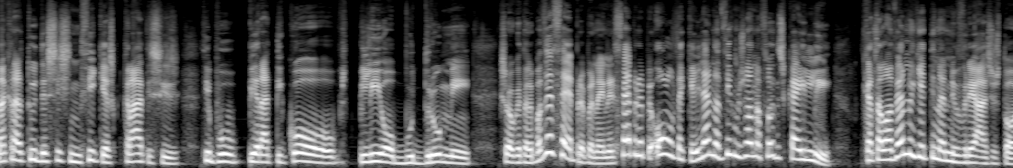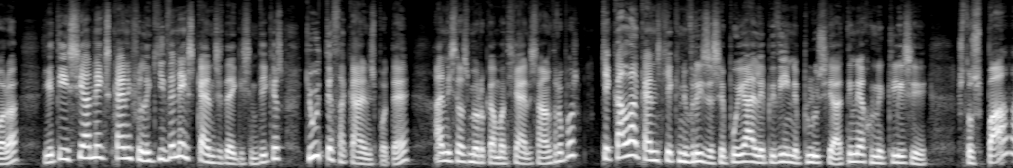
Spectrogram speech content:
να κρατούνται σε συνθήκες κράτησης τύπου πειρατικό πλοίο, μπουντρούμι, ξέρω κτλ. Δεν θα έπρεπε να είναι. Θα έπρεπε όλα τα κελιά να δείχνουν σαν αυτό της Καηλή. Καταλαβαίνω γιατί να ανεβριάσει τώρα, γιατί εσύ αν έχεις κάνει φυλακή δεν έχεις κάνει σε τέτοιες συνθήκες και ούτε θα κάνεις ποτέ, αν είσαι ένας μεροκαματιάρης άνθρωπος. Και καλά κάνεις και εκνευρίζεσαι που οι άλλοι επειδή είναι πλούσια την έχουν κλείσει στο σπα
